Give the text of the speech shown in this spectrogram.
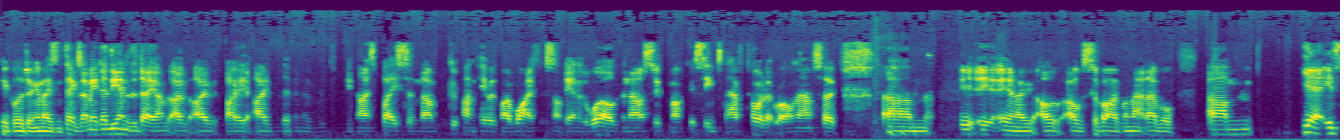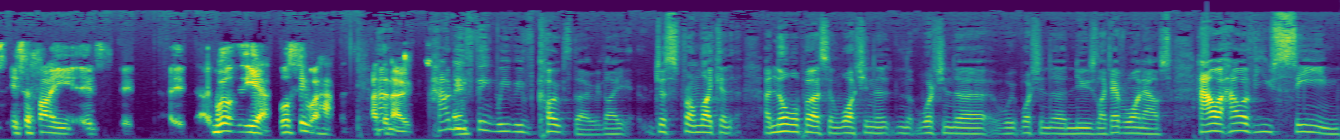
people are doing amazing things. I mean, at the end of the day, I, I, I, I live in a nice place, and I'm, I'm here with my wife. It's not the end of the world, and our supermarket seems to have toilet roll now, so um, y- y- you know, I'll, I'll survive on that level. Um, yeah, it's it's a funny. It's it, it, well, yeah, we'll see what happens. I don't know. How do you think we, we've coped though? Like just from like a, a normal person watching the watching the watching the news like everyone else. How how have you seen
